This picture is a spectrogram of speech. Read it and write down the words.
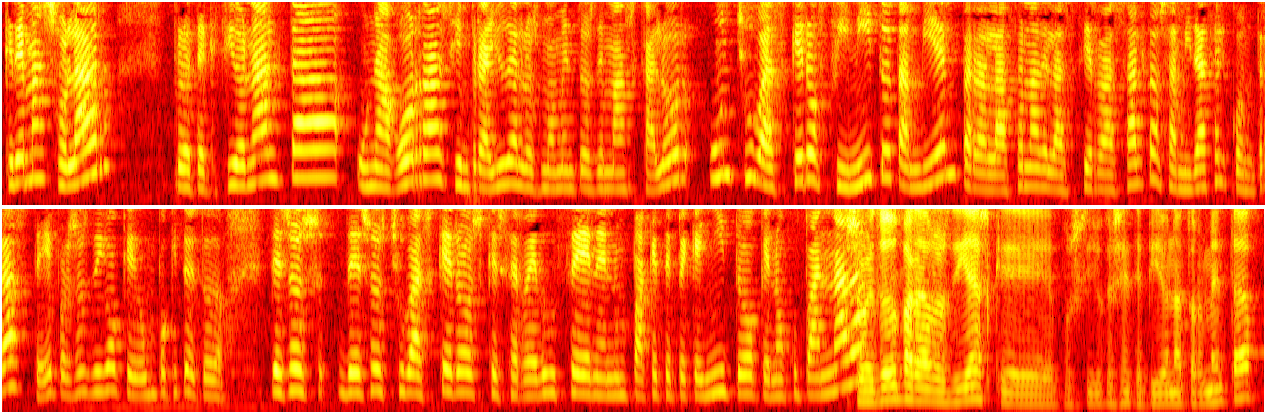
crema solar protección alta, una gorra siempre ayuda en los momentos de más calor, un chubasquero finito también para la zona de las tierras altas, o sea, mirad el contraste, ¿eh? por eso os digo que un poquito de todo, de esos, de esos chubasqueros que se reducen en un paquete pequeñito, que no ocupan nada. Sobre todo para los días que, pues yo qué sé, te pilla una tormenta,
